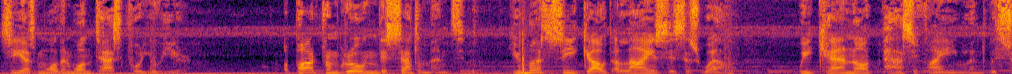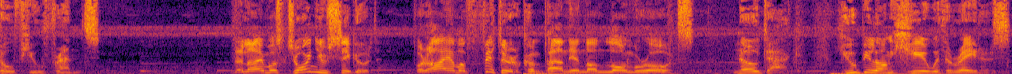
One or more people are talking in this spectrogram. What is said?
She has more than one task for you here. Apart from growing this settlement, you must seek out alliances as well. We cannot pacify England with so few friends. Then I must join you, Sigurd, for I am a fitter companion on long roads. No, Dag. You belong here with the raiders,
